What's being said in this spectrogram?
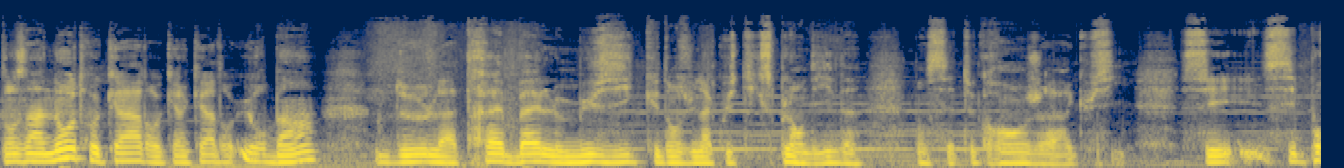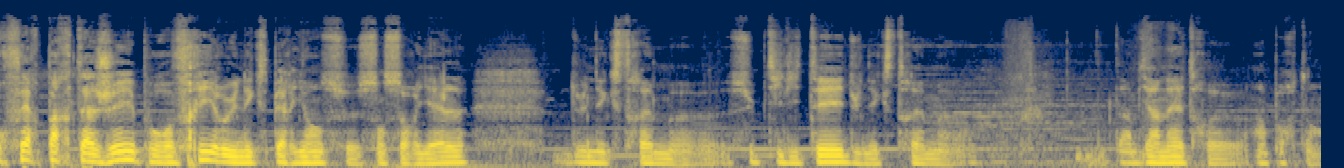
dans un autre cadre qu'un cadre urbain de la très belle musique dans une acoustique splendide dans cette grange à Cussy. C'est c'est pour faire partager, pour offrir une expérience sensorielle d'une extrême euh, subtilité, d'une extrême euh, d'un bien-être euh, important.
